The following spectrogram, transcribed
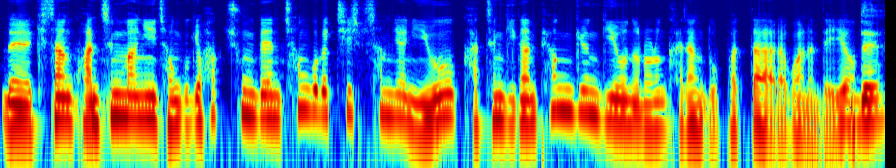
네, 기상 관측망이 전국에 확충된 1973년 이후 같은 기간 평균 기온으로는 가장 높았다라고 하는데요. 네.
